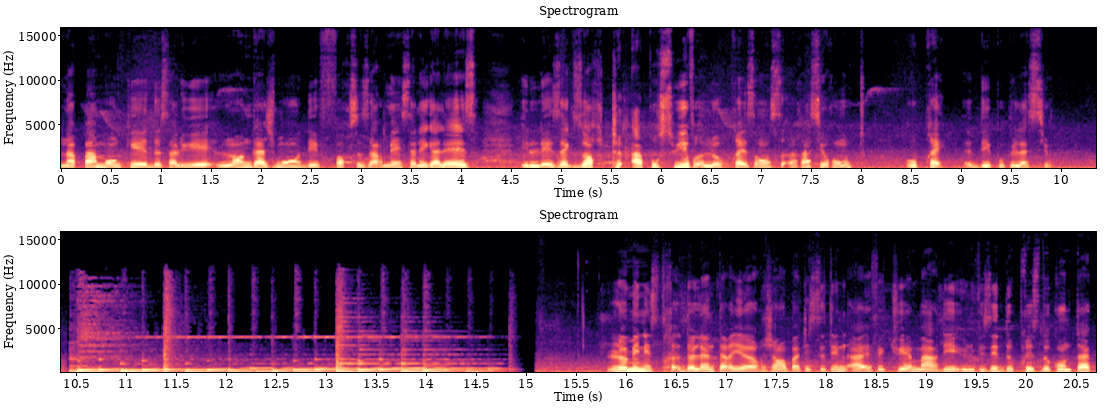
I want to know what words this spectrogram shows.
n'a pas manqué de saluer l'engagement des forces armées sénégalaises. Il les exhorte à poursuivre leur présence rassurante auprès des populations. Le ministre de l'Intérieur, Jean-Baptiste a effectué mardi une visite de prise de contact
